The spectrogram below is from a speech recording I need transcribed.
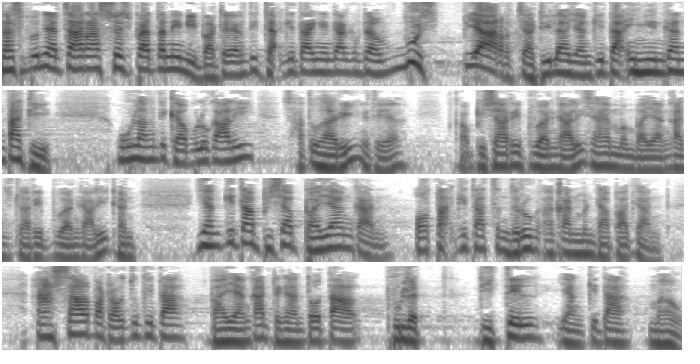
Nah sebetulnya cara swiss pattern ini pada yang tidak kita inginkan kemudian bus biar jadilah yang kita inginkan tadi. Ulang 30 kali satu hari gitu ya. Kalau bisa ribuan kali saya membayangkan sudah ribuan kali dan yang kita bisa bayangkan otak kita cenderung akan mendapatkan. Asal pada waktu kita bayangkan dengan total bulat detail yang kita mau.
